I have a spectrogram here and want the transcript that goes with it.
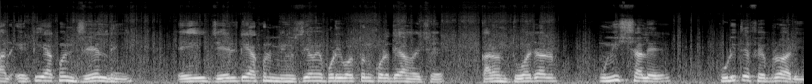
আর এটি এখন জেল নেই। এই জেলটি এখন মিউজিয়ামে পরিবর্তন করে দেওয়া হয়েছে। কারণ দু সালে কুড়িতে ফেব্রুয়ারি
